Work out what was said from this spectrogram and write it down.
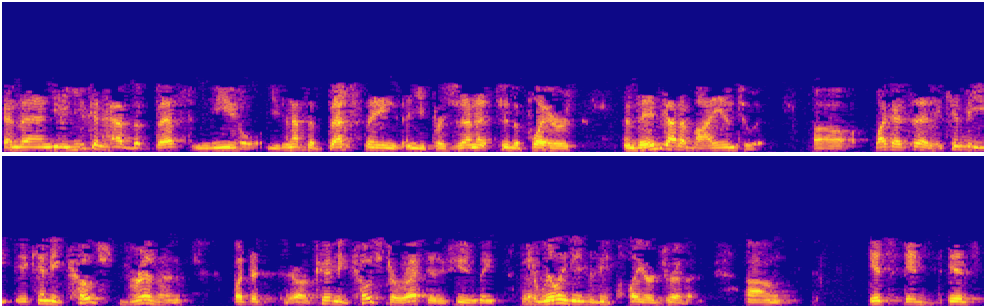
and then you know you can have the best meal, you can have the best things, and you present it to the players, and they've got to buy into it. Uh, like I said, it can be it can be coach driven, but the or it can be coach directed. Excuse me, but it really needs to be player driven. Um, it's it it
